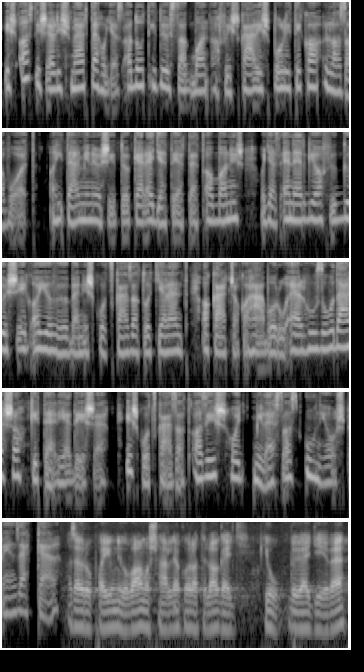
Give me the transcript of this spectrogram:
és azt is elismerte, hogy az adott időszakban a fiskális politika laza volt. A hitelminősítőkkel egyetértett abban is, hogy az energiafüggőség a jövőben is kockázatot jelent, akár csak a háború elhúzódása, kiterjedése. És kockázat az is, hogy mi lesz az uniós pénzekkel. Az Európai Unióval most már gyakorlatilag egy jó bő egy éve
